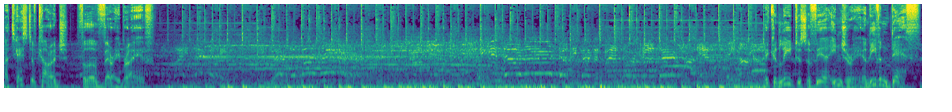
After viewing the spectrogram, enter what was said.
a test of courage for the very brave. It can lead to severe injury and even death.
